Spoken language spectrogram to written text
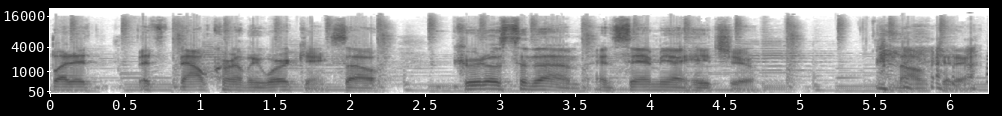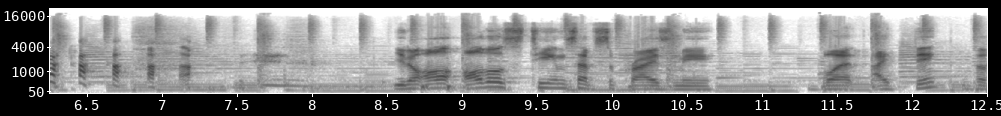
but it it's now currently working. So kudos to them. And Sammy, I hate you. No, I'm kidding. You know, all, all those teams have surprised me, but I think the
